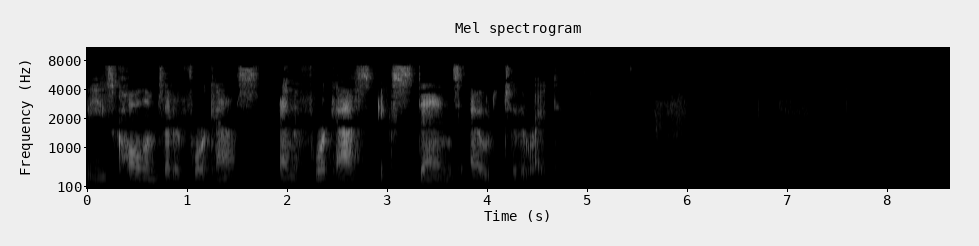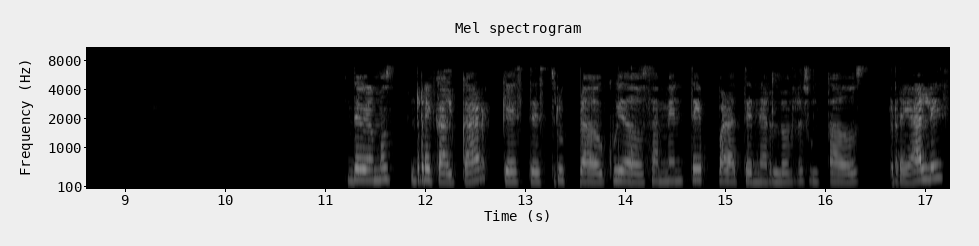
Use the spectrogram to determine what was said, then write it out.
these columns that are forecasts, and the forecast extends out to the right. Debemos recalcar que esté estructurado cuidadosamente para tener los resultados reales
